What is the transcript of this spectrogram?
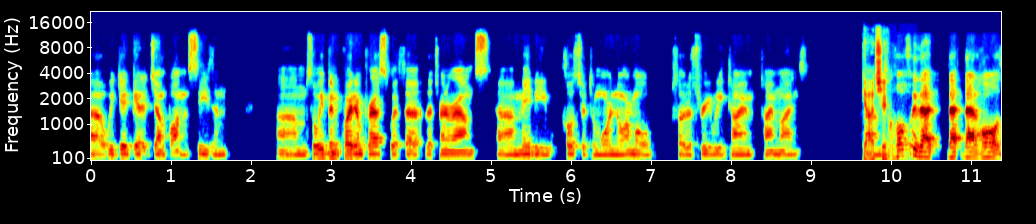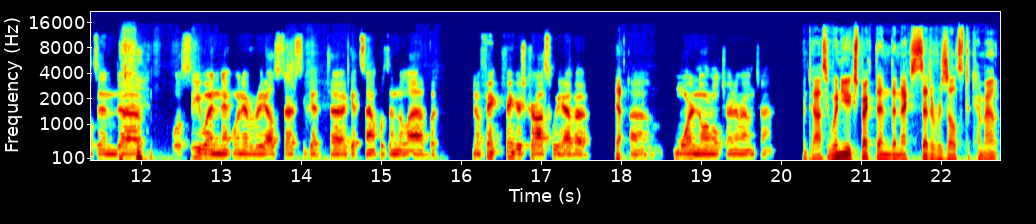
uh, we did get a jump on the season, um, so we've been quite impressed with uh, the turnarounds. Uh, maybe closer to more normal sort of three week time timelines. Gotcha. Um, so hopefully that that that holds, and uh, we'll see when when everybody else starts to get uh, get samples in the lab. But you know, f- fingers crossed, we have a yeah. um, more normal turnaround time. Fantastic. When do you expect then the next set of results to come out?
